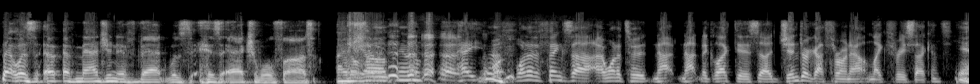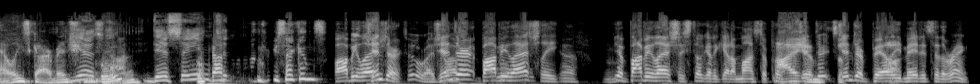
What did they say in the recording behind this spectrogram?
that was. Uh, imagine if that was his actual thought. I don't really, you know. Hey, one one of the things uh, I wanted to not not neglect is uh, Jinder got thrown out in like three seconds. Yeah, well, he's garbage. yeah, He's they're saying Got to, in three seconds. Bobby Lashley Jinder, too, right? Jinder, Bobby Lashley. Yeah. Yeah, Bobby Lashley's still going to get a monster push. I am Jinder, so- Jinder barely made it to the ring.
